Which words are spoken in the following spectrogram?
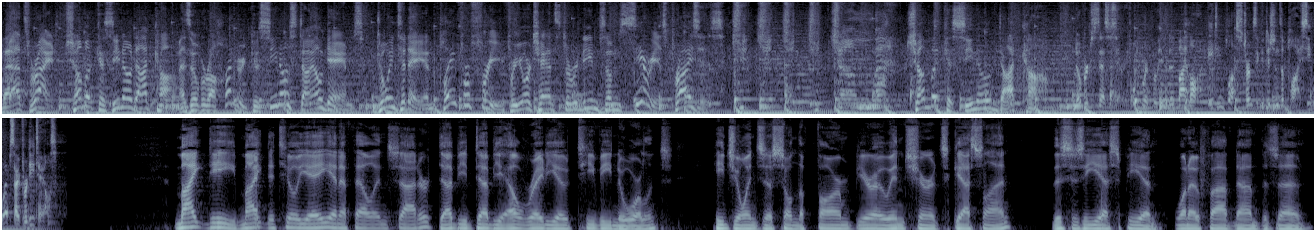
That's right. ChumbaCasino.com has over 100 casino style games. Join today and play for free for your chance to redeem some serious prizes. ChumbaCasino.com. No purchase necessary. Full prohibited by law. 18 plus terms and conditions apply. See website for details. Mike D, Mike Detillier, NFL insider, WWL Radio TV New Orleans. He joins us on the Farm Bureau Insurance guest line. This is ESPN 1059 The Zone.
